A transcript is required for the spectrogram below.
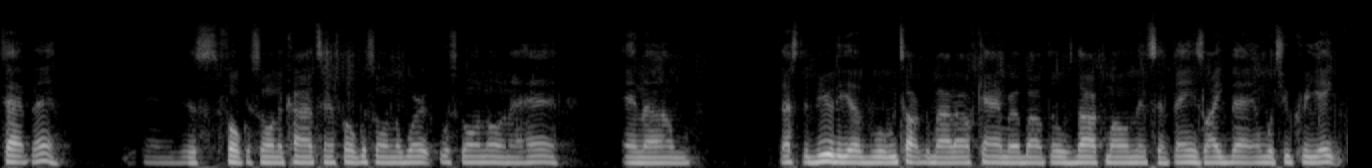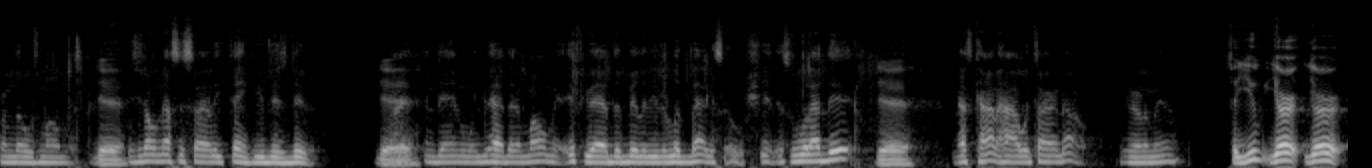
tap in and just focus on the content, focus on the work, what's going on at hand, and um, that's the beauty of what we talked about off camera about those dark moments and things like that, and what you create from those moments. Yeah. Because you don't necessarily think, you just do. Yeah. right? And then when you have that moment, if you have the ability to look back and say, "Oh shit, this is what I did," Yeah. and that's kind of how it turned out. You know what I mean? So you your your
